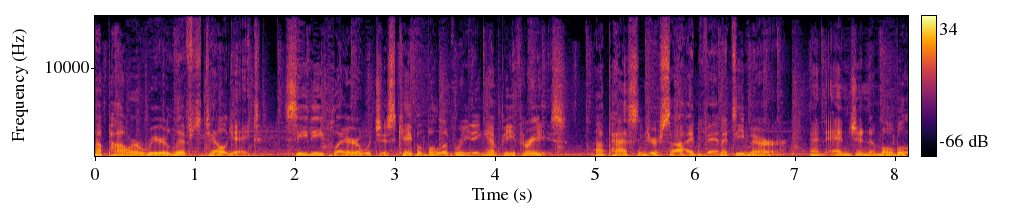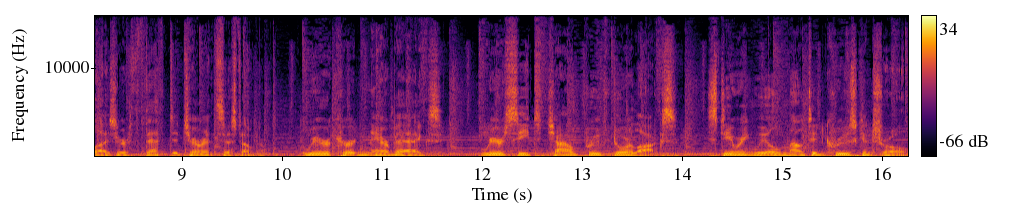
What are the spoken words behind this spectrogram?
a power rear lift tailgate, CD player which is capable of reading MP3s, a passenger side vanity mirror, an engine immobilizer theft deterrent system, rear curtain airbags, rear seat child-proof door locks, steering wheel mounted cruise control,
